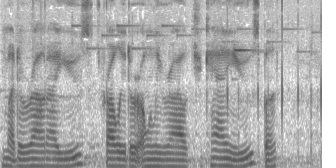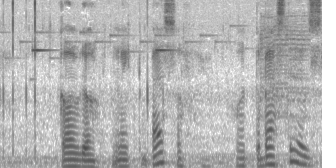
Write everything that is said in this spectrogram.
my, the route I use. It's probably the only route you can use, but gotta make the best of what the best is.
